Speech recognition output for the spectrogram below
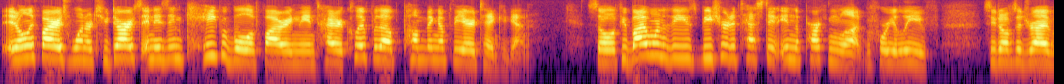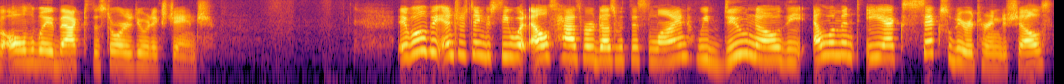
It only fires one or two darts and is incapable of firing the entire clip without pumping up the air tank again. So if you buy one of these, be sure to test it in the parking lot before you leave, so you don't have to drive all the way back to the store to do an exchange. It will be interesting to see what else Hasbro does with this line. We do know the Element EX6 will be returning to shelves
